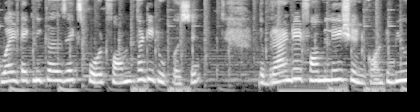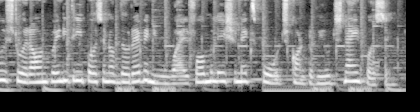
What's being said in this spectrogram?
while technicals export form 32%. The branded formulation contributes to around 23% of the revenue, while formulation exports contributes 9%.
